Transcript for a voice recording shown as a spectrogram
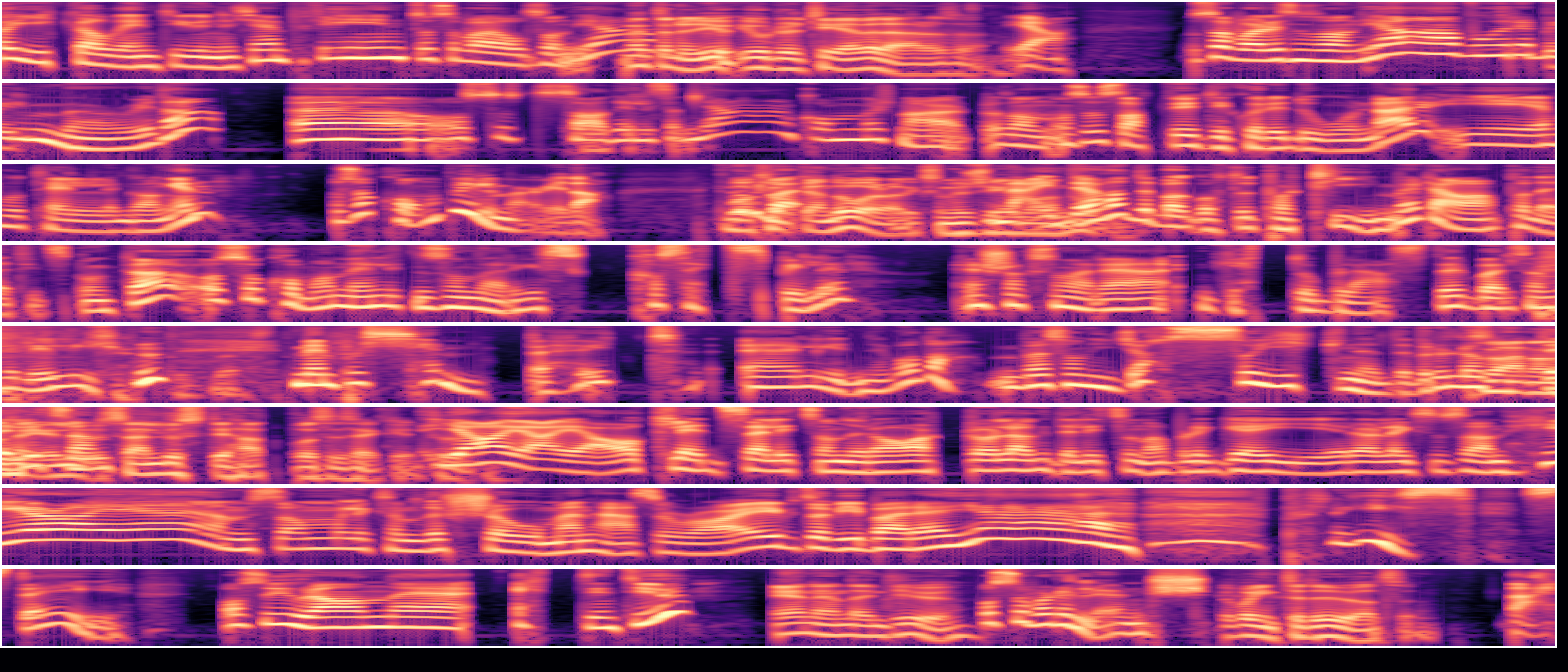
og så var alle sånn ja, Vänta nu, gjorde du tv där? Och så? ja. Og så var det liksom sånn ja, hvor er Bill Murray, da? Eh, og så sa de liksom ja, han kommer snart, og sånn. Og så satt vi ute i korridoren der, i hotellgangen. Og så kom Bill Murray, da. Vad var bara- klockan då? då? Liksom, hur var han det då? hadde bare gått et par da, på det tidspunktet. Og så kom han med en liten sånn der kassettspiller. En slags sånn derre getto blaster, bare sånn veldig liten. Men på kjempehøyt eh, lydnivå, da. Bare sånn jazz og gikk nedover og Så han lagde litt sånn så han lustig hatt på sig säkert. ja, ja, ja, og kledd seg litt sånn rart og lagde litt sånn ablegøyer og liksom sånn Here I am! Som liksom The showman has arrived. Og vi bare Yeah! Please, stay. Og så gjorde han eh, ett intervju, En enda intervju. og så var det lunsj. Det var inte du alltså? Nei.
